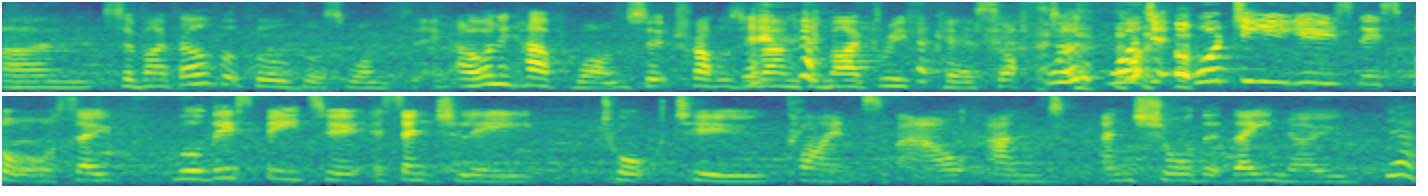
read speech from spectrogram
Um, so my velvet vulva's one thing. I only have one, so it travels around in my briefcase often. what, what, do, what do you use this for? So, will this be to essentially talk to clients about and ensure that they know Yeah.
